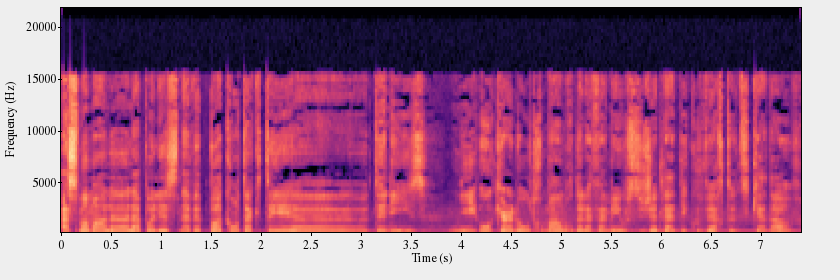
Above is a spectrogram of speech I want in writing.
À ce moment-là, la police n'avait pas contacté euh, Denise, ni aucun autre membre de la famille au sujet de la découverte du cadavre.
